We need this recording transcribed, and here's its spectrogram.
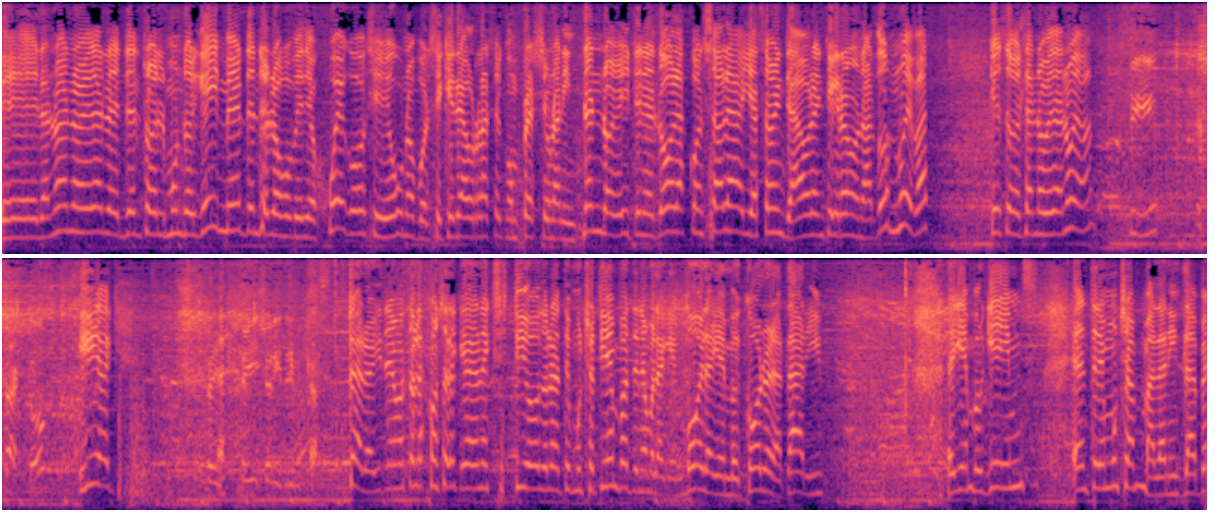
Eh, la nueva novedad dentro del mundo del gamer, dentro de los videojuegos, si uno por si quiere ahorrarse comprarse una Nintendo y tener todas las consolas, ya saben que ahora integraron a dos nuevas, que eso es la novedad nueva. Sí, exacto. Y aquí, PlayStation y Dreamcast. Claro, ahí tenemos todas las consolas que han existido durante mucho tiempo. Tenemos la Game Boy, la Game Boy Color, la Atari, la Game Boy Games, entre muchas más. La Nintendo,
